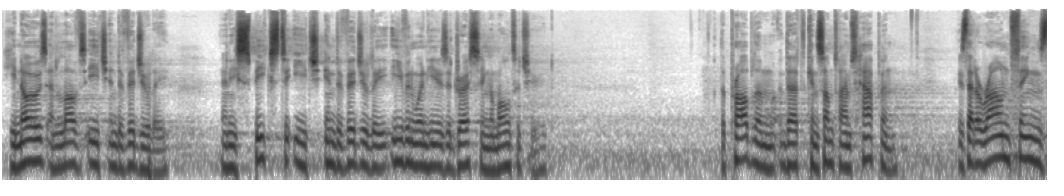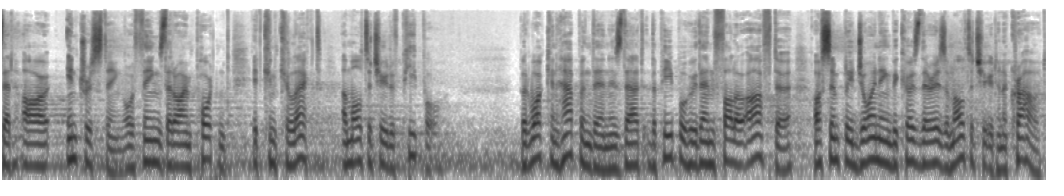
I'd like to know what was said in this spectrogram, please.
He knows and loves each individually, and He speaks to each individually, even when He is addressing a multitude. The problem that can sometimes happen is that around things that are interesting or things that are important, it can collect a multitude of people. But what can happen then is that the people who then follow after are simply joining because there is a multitude and a crowd.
